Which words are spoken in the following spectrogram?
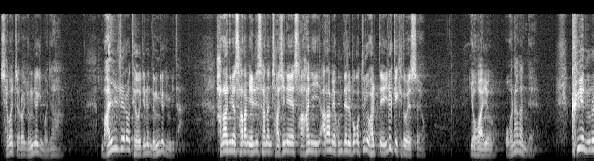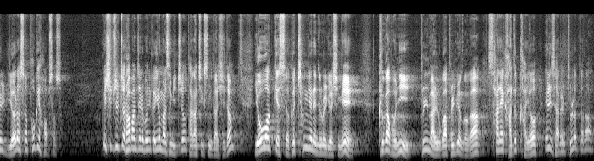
세 번째로 영역이 뭐냐? 말대로 되어지는 능력입니다. 하나님의 사람 엘리사는 자신의 사한이 아람의 군대를 보고 두려워할 때 이렇게 기도했어요. 여호와여 원하건대 그의 눈을 열어서 보게 하옵소서. 그 17절 하반절에 보니까 이런 말씀 있죠. 다 같이 읽습니다. 시작. 여호와께서 그 청년의 눈을 여심해 그가 보니 불말과 불병거가 산에 가득하여 엘리사를 둘렀더라.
